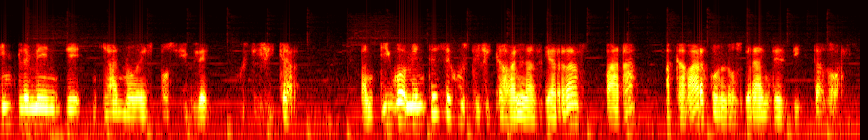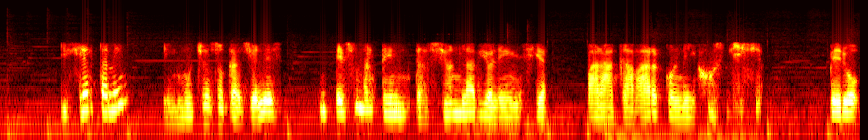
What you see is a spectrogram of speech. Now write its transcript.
simplemente ya no es posible justificar. Antiguamente se justificaban las guerras para acabar con los grandes dictadores. Y ciertamente, en muchas ocasiones, es una tentación la violencia para acabar con la injusticia. Pero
